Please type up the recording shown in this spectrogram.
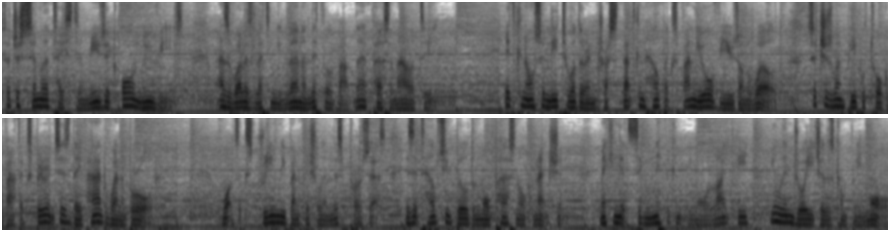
such as similar tastes in music or movies, as well as letting you learn a little about their personality. It can also lead to other interests that can help expand your views on the world, such as when people talk about experiences they've had when abroad. What's extremely beneficial in this process is it helps you build a more personal connection, making it significantly more likely you'll enjoy each other's company more.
